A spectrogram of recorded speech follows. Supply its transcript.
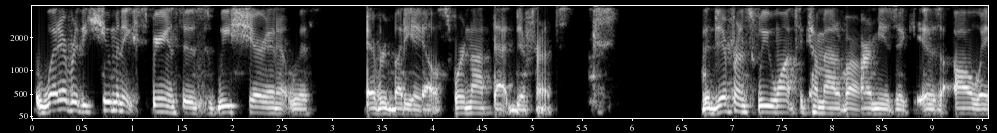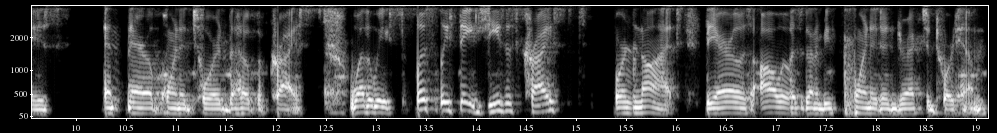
whatever the human experience is we share in it with everybody else. We're not that different the difference we want to come out of our music is always an arrow pointed toward the hope of Christ. Whether we explicitly state Jesus Christ or not, the arrow is always going to be pointed and directed toward him.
